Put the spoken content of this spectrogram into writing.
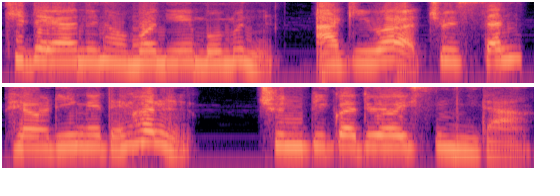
기대하는 어머니의 몸은 아기와 출산 페어링에 대한 준비가 되어 있습니다.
